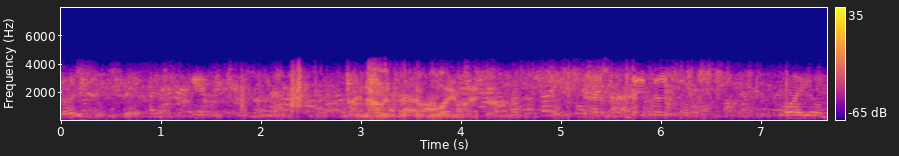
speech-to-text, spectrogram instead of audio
שלא יהיו, זה אחד הכאבים שלנו. אין ארץ בשבוע אם הייתה. או היום.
